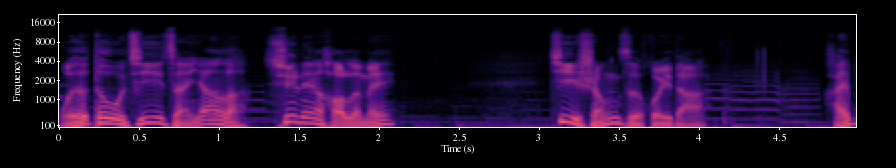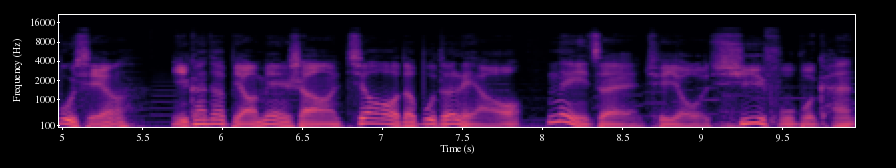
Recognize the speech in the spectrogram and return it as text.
我的斗鸡怎样了？训练好了没？”季绳子回答：“还不行。你看他表面上骄傲的不得了，内在却又虚浮不堪。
